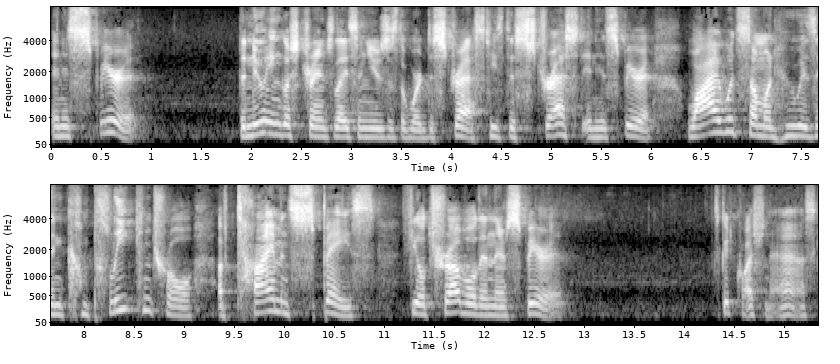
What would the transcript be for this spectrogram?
in his spirit. The New English translation uses the word distressed. He's distressed in his spirit. Why would someone who is in complete control of time and space feel troubled in their spirit? It's a good question to ask.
